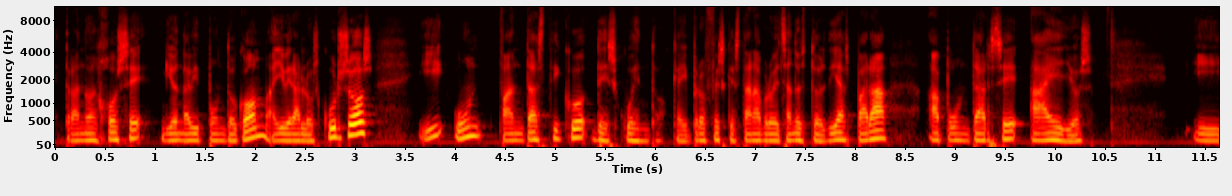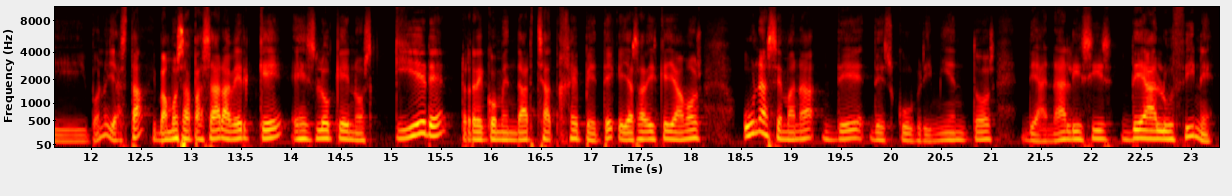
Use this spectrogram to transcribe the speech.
Entrando en jose-david.com, ahí verán los cursos y un fantástico descuento, que hay profes que están aprovechando estos días para apuntarse a ellos. Y bueno, ya está. Vamos a pasar a ver qué es lo que nos quiere recomendar ChatGPT, que ya sabéis que llevamos una semana de descubrimientos, de análisis, de alucine.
